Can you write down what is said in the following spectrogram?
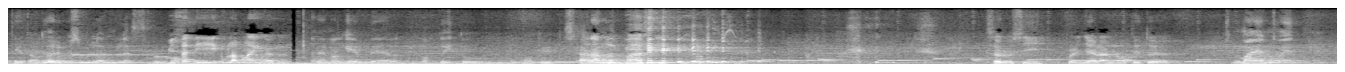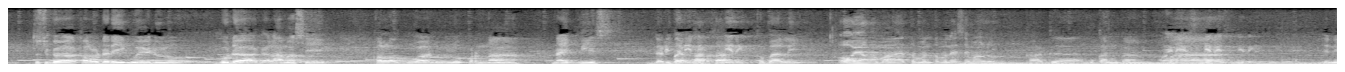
Tiga tahun lalu. 2019 bisa diulang lagi nggak? Tuh tapi emang gembel waktu itu. Waktu itu. Sekarang lebih. masih seru sih perjalanan waktu itu ya. Lumayan lumayan. Terus juga kalau dari gue dulu gue udah agak lama sih. Kalau gue dulu pernah naik bis dari Bali ini, Jakarta sendiri? ke Bali. Oh yang sama teman-teman SMA lu? Kagak bukan bukan. Oh, ini sendiri sendiri. Ini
